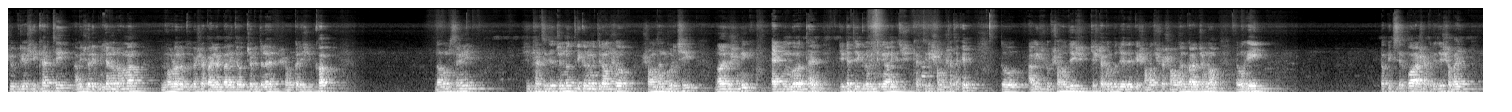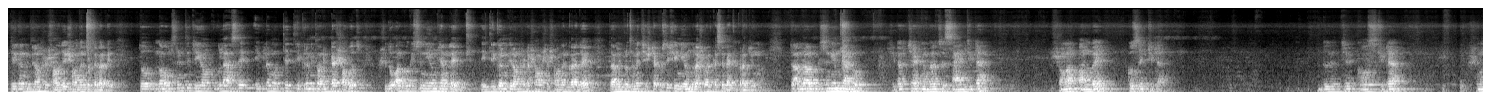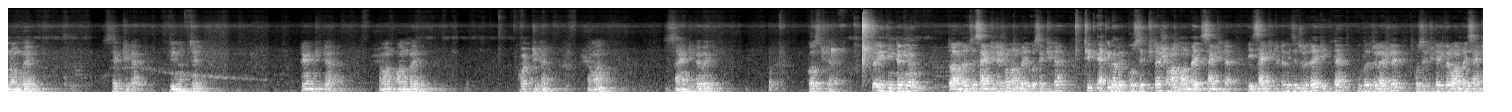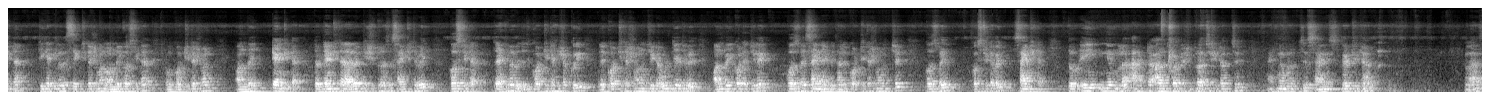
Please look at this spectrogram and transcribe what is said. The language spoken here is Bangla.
সুপ্রিয় শিক্ষার্থী, আমি শরীফ মিজানুর রহমান ভবড়া লক্ষ্মীবাসা পাইলট বালিকা উচ্চ বিদ্যালয়ের সহকারী শিক্ষক। নবম শ্রেণি শিক্ষার্থীদের জন্য ত্রিকোণমিতির অংশ সমাধান করছি। নয় দশমিক এক নম্বর অধ্যায়, যেটা ত্রিকোণমিতি নিয়ে অনেক শিক্ষার্থীরই সমস্যা থাকে। তো আমি খুব সহজেই চেষ্টা করব যে এদেরকে সমস্যার সমাধান করার জন্য এবং এই টপিক্সের পর আশা করি যে সবাই ত্রিকোণমিতির অংশ সহজেই সমাধান করতে পারবে। তো নবম শ্রেণীতে যে অঙ্কগুলো আছে, এগুলোর মধ্যে ত্রিকোণমিতি অনেকটা সহজ। শুধু অল্প কিছু নিয়ম জানলে এই ত্রিকোণমিতির অংশটা সমস্যার সমাধান করা যায়। তো আমি প্রথমে চেষ্টা করছি সেই নিয়মগুলো সবার কাছে ব্যাখ্যা করার জন্য। তো আমরা অল্প কিছু নিয়ম জানব। সেটা হচ্ছে এক নম্বর হচ্ছে সাইন থিটা সমান ওয়ান বাই কোসেক থিটা দুই হচ্ছে cos থিটা সমান বাই sec থিটা তিন হচ্ছে tan থিটা সমান ওয়ান বাই cot থিটা সমান sin theta by cos theta তো এই তিনটা নিয়ম, তো আমাদের হচ্ছে sin থিটা সমান ওয়ান বাই cosec থিটা ঠিক একইভাবে cosec থিটা সমান ওয়ান বাই sin থিটা এই sin থিটাটা নিচে চলে যায় এইটা উপরে চলে আসলে cosec theta equal one by sin theta ঠিক একইভাবে sec থিটা সমান ওয়ান বাই cos থিটা এবং cot থিটা সমান ওয়ান বাই tan থিটা তো tan থিটার আরও একটি সূত্র আছে sin theta by cos theta তো একইভাবে যদি cot থিটা হিসাব করি, তাহলে cot থিটা সমান হচ্ছে এটা উল্টে যাবে ওয়ান বাই এর জায়গায় cos বাই sin আসবে। তাহলে cot থিটা সমান হচ্ছে cos by cos theta by sin theta তো এই নিয়মগুলো আর একটা আর কয়েকটা সূত্র আছে, সেটা হচ্ছে এক নম্বর হচ্ছে sin square theta plus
